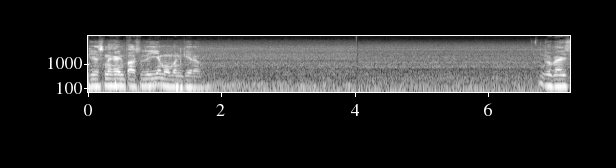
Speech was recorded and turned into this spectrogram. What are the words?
ગેસ ને ખાઈને પાછું જઈએ મમાન ઘેર આવું જો ગાઈસ,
